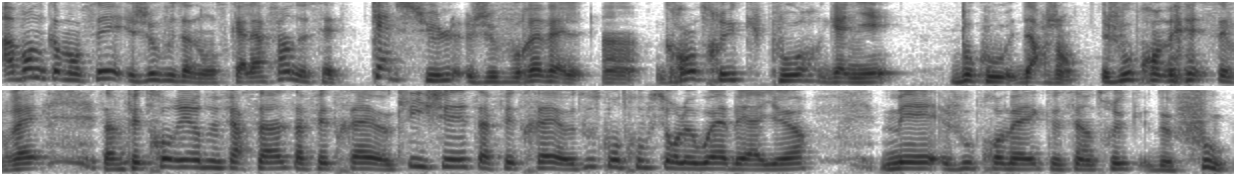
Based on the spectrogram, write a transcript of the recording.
avant de commencer, je vous annonce qu'à la fin de cette capsule, je vous révèle un grand truc pour gagner beaucoup d'argent. Je vous promets, c'est vrai, ça me fait trop rire de faire ça, ça fait très euh, cliché, ça fait très euh, tout ce qu'on trouve sur le web et ailleurs, mais je vous promets que c'est un truc de fou.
